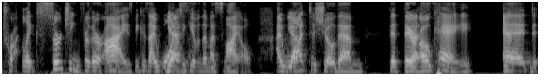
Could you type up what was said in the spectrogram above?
try, like searching for their eyes because I want to give them a smile. I Yep. want to show them that they're Yes. okay, Yep. and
